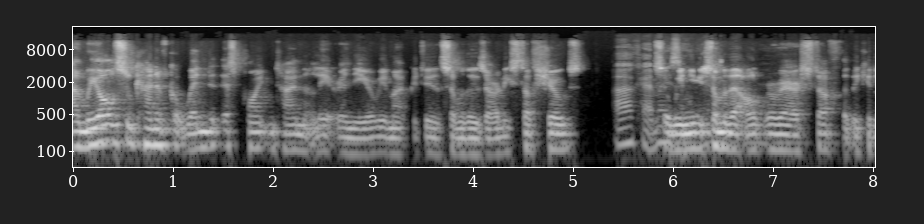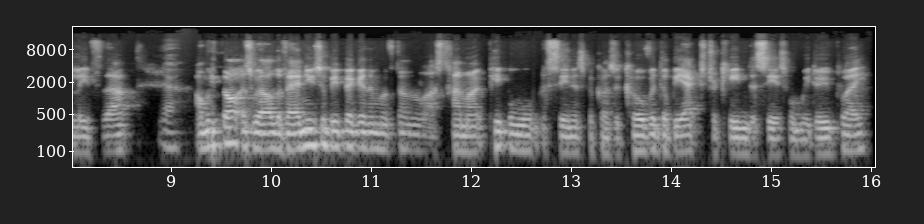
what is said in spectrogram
and we also kind of got wind at this point in time that later in the year we might be doing some of those early stuff shows. Okay, So we knew some of the ultra rare stuff that we could leave for that. yeah. And we thought as well the venues will be bigger than we've done the last time out. People won't have seen us because of COVID. They'll be extra keen to see us when we do play,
